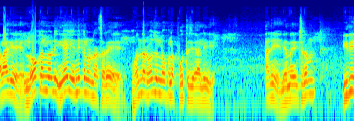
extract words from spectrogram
అలాగే లోకల్లోని ఏ ఎన్నికలు ఉన్నా సరే వంద రోజుల లోపల పూర్తి చేయాలి అని నిర్ణయించడం ఇది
